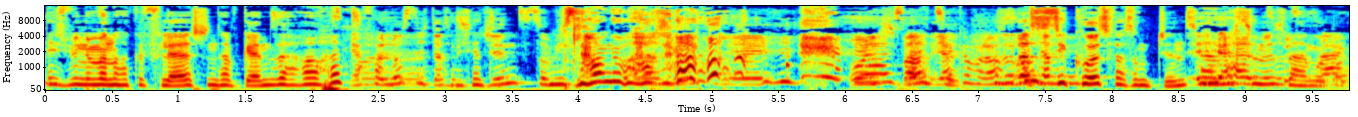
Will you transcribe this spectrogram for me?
Ich bin immer noch geflasht und habe Gänsehaut. Ja, voll lustig, dass mich Jins zum Islam gebracht hat. Und Spaß. Ja, kann man auch So, das ist die Kurzfassung. Jins haben Ja, mich zum Islam gebracht.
